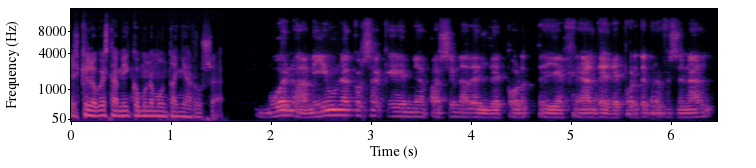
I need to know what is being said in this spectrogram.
es que lo ves también como una montaña rusa. Bueno, a mí una cosa que me apasiona del deporte y en general del deporte profesional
